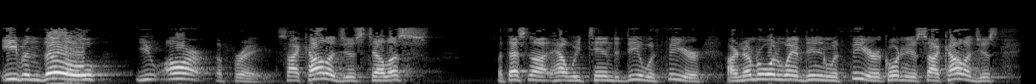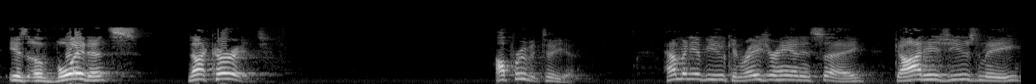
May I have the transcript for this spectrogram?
even though you are afraid. Psychologists tell us that that's not how we tend to deal with fear. Our number one way of dealing with fear, according to psychologists, is avoidance, not courage. I'll prove it to you. How many of you can raise your hand and say, God has used me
